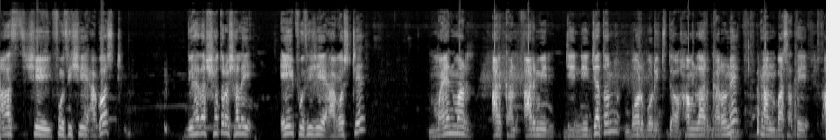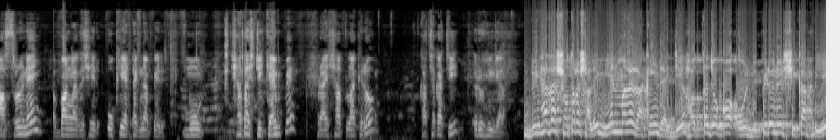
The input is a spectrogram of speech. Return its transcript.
আজ সেই পঁচিশে আগস্ট, দুই হাজার সতেরো সালে এই পঁচিশে আগস্টে মায়ানমার আরকান আর্মির যে নির্যাতন, বর্বরিচিত হামলার কারণে প্রাণ বাঁচাতে আশ্রয় নেয় বাংলাদেশের উখিয়া টেকনাপের মোট সাতাশটি ক্যাম্পে প্রায় সাত লাখেরও কাছাকাছি রোহিঙ্গা। দুই হাজার সতেরো সালে মিয়ানমারের রাখাইন রাজ্যে হত্যাযজ্ঞ ও নিপীড়নের শিকার হয়ে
